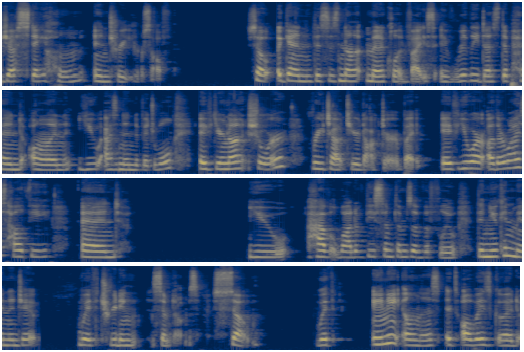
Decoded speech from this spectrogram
just stay home and treat yourself. So, again, this is not medical advice. It really does depend on you as an individual. If you're not sure, reach out to your doctor. But if you are otherwise healthy and you have a lot of these symptoms of the flu, then you can manage it with treating symptoms. So, with any illness, it's always good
